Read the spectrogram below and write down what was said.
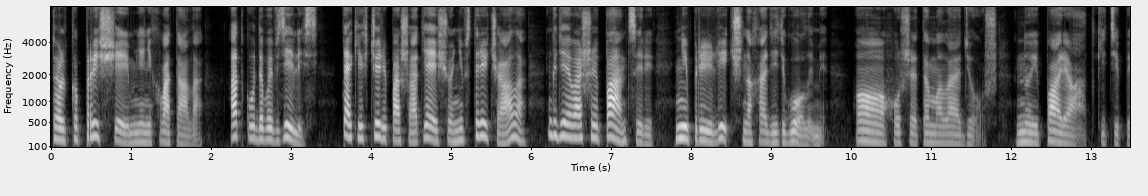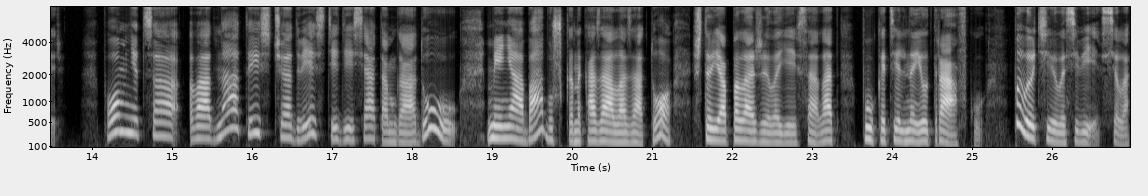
Только прыщей мне не хватало. Откуда вы взялись? Таких черепашат я еще не встречала. Где ваши панцири? Неприлично ходить голыми. Ох уж это молодежь. Ну и порядки теперь». Помнится, в 1210 году меня бабушка наказала за то, что я положила ей в салат пукательную травку — Получилось весело.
